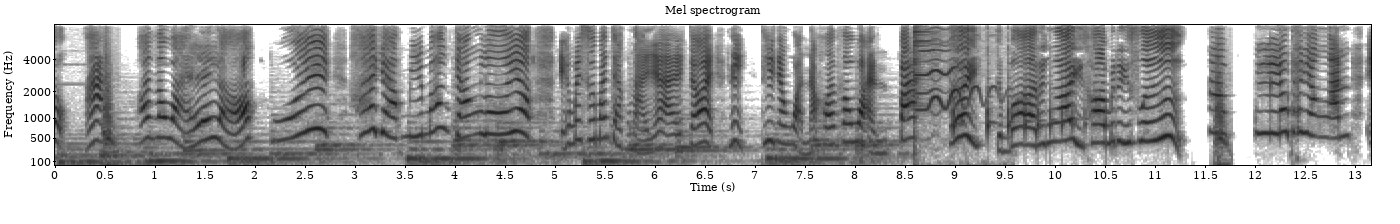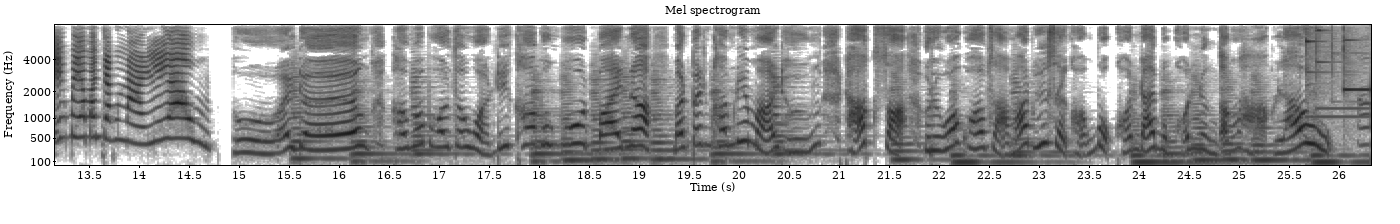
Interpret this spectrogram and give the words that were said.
วอะพรสวรรค์เลยเหรอ อุ้ยข้าอยากมีมั่งจังเลยอะ เองไปซื้อมาจากไหนอะไอ้จอย นี่ที่จังหวัดนครสวรรค์ปะเฮ้ย จะบ้าหรือไงข้าไม่ได้ซื้อ แล้วถ้าอย่างนั้น เองไปเอามันจากไหนเล่าโถ่ไอ้แดงคำว่าพรสวรรค์ที่ข้าเพิ่งพูดไปนะมันเป็นคำที่หมายถึง ทักษะหรือว่าความสามารถพิเศษของบุคคลใดบุคคลหนึ่งต่างหากเล่าอ๋อ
